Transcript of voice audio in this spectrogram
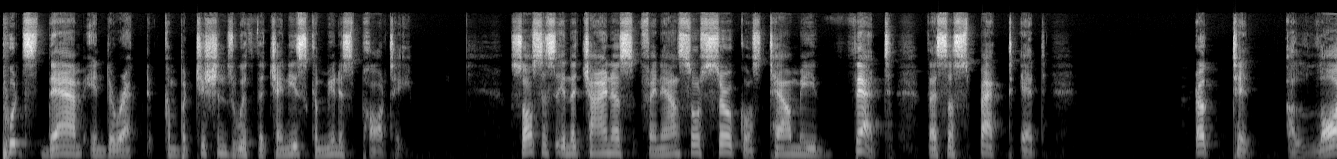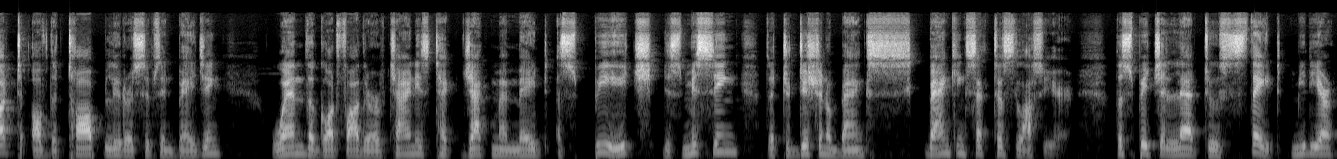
puts them in direct competitions with the Chinese Communist Party. Sources in the China's financial circles tell me that they suspect it a lot of the top leaderships in Beijing when the godfather of Chinese tech Jack Ma made a speech dismissing the traditional banks banking sectors last year. The speech led to state media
